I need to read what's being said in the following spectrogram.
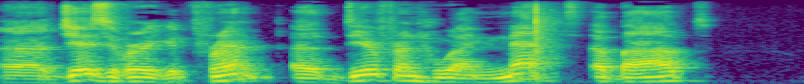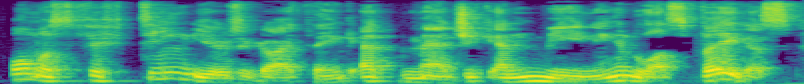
Uh, Jay is a very good friend, a dear friend who I met about almost 15 years ago, I think, at Magic and Meaning in Las Vegas.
